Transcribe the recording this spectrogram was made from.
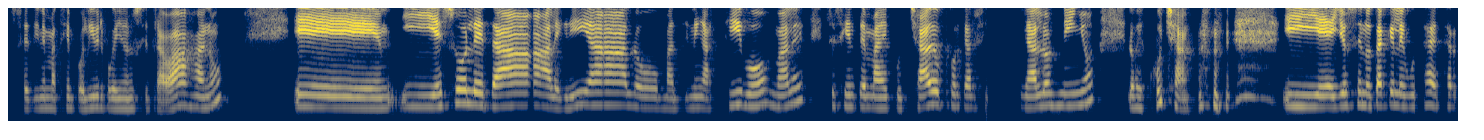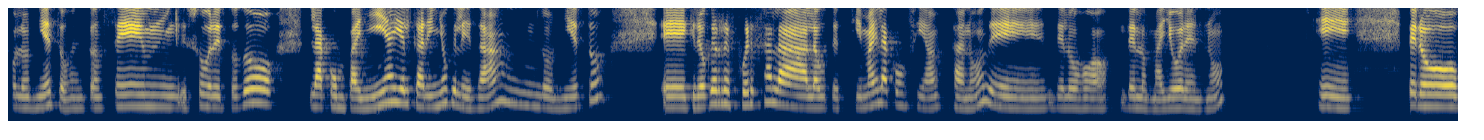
se tiene más tiempo libre porque ya no se trabaja, ¿no? Eh, y eso les da alegría, los mantienen activos, ¿vale? Se sienten más escuchados porque al final final los niños los escuchan y ellos se nota que les gusta estar con los nietos. Entonces, mm, sobre todo la compañía y el cariño que les dan los nietos, eh, creo que refuerza la, autoestima y la confianza ¿no? de, los, de los mayores, ¿no? Eh, pero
